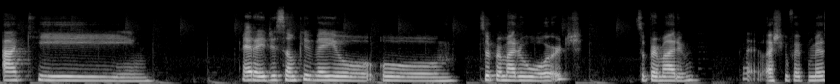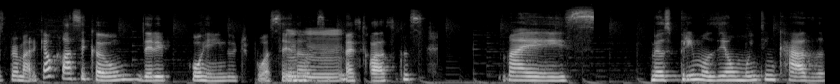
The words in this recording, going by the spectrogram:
aqui. Era a edição que veio o Super Mario World. Super Mario. É, Acho que foi o primeiro Super Mario, que é o classicão dele correndo, tipo, as cenas Uhum. mais clássicas. Mas meus primos iam muito em casa.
